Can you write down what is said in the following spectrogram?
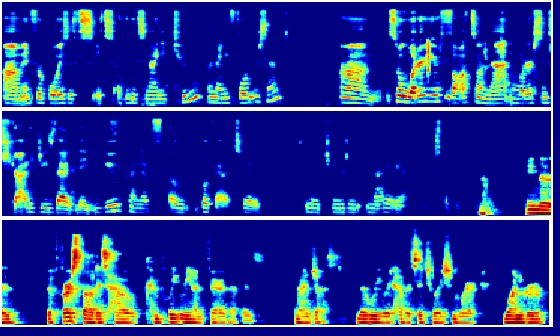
Um, and for boys, it's, it's, I think it's 92 or 94%. Um, so what are your thoughts on that and what are some strategies that, that you kind of uh, look at to, to make change in, in that area? I mean, the, the first thought is how completely unfair that is and unjust that we would have a situation where one group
